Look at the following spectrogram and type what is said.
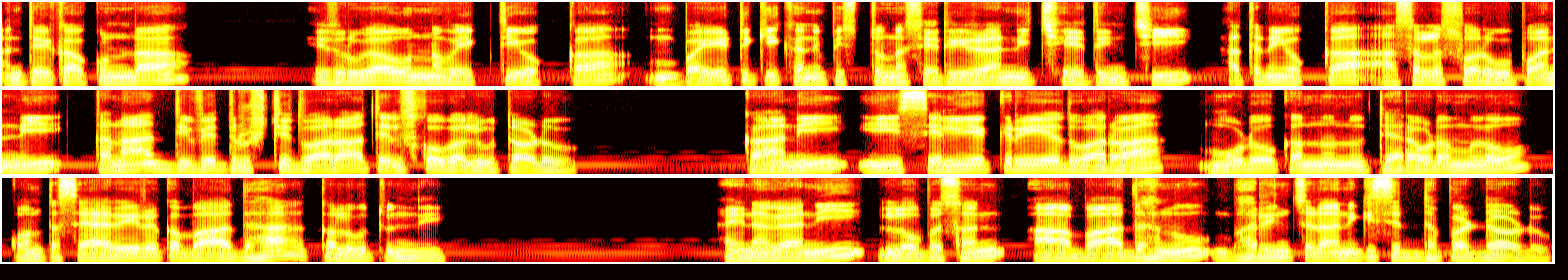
అంతేకాకుండా ఎదురుగా ఉన్న వ్యక్తి యొక్క బయటికి కనిపిస్తున్న శరీరాన్ని ఛేదించి అతని యొక్క అసలు స్వరూపాన్ని తన దివ్యదృష్టి ద్వారా తెలుసుకోగలుగుతాడు. కానీ ఈ శల్యక్రియ ద్వారా మూడో కన్నును తెరవడంలో కొంత శారీరక బాధ కలుగుతుంది. అయినా కానీ లోబసన్ ఆ బాధను భరించడానికి సిద్ధపడ్డాడు.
